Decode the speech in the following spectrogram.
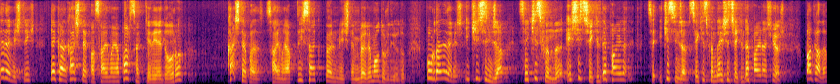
Ne demiştik? Ne kadar kaç defa sayma yaparsak geriye doğru kaç defa sayma yaptıysak bölme işlemi bölüm odur diyorduk. Burada ne demiş? İki sincap 8 fındığı eşit şekilde payla se- iki sincap 8 fındığı eşit şekilde paylaşıyor. Bakalım.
